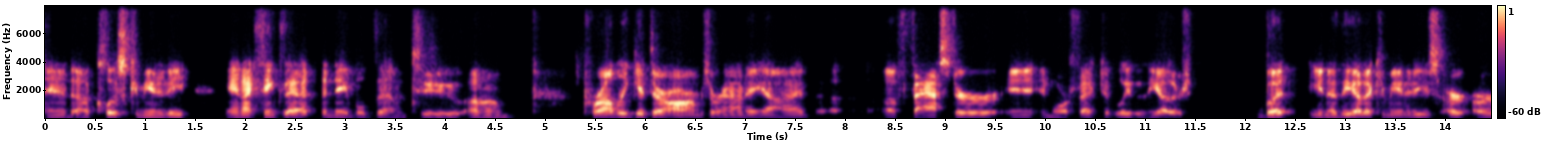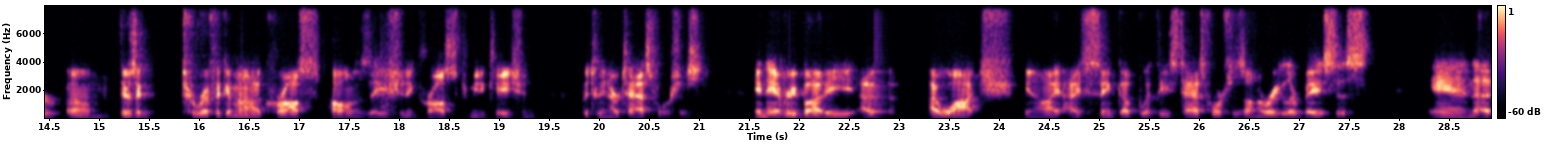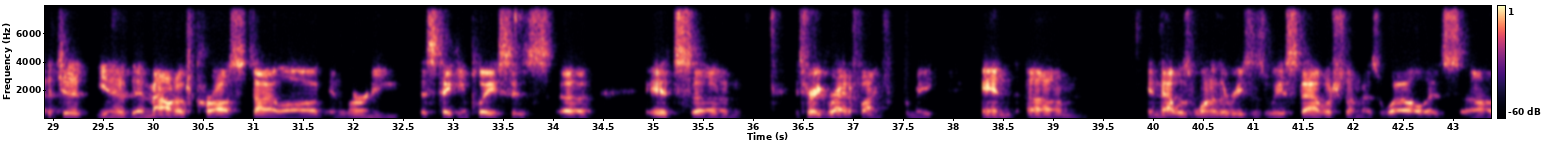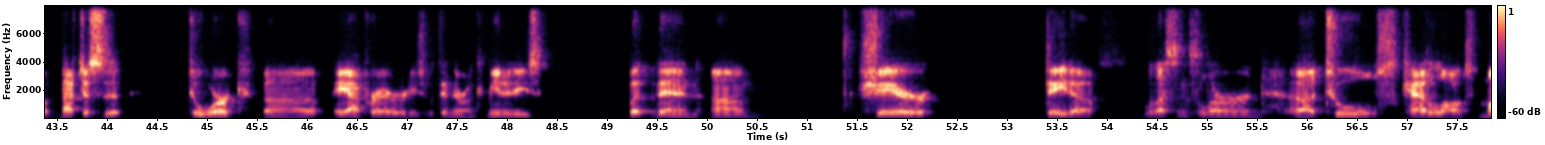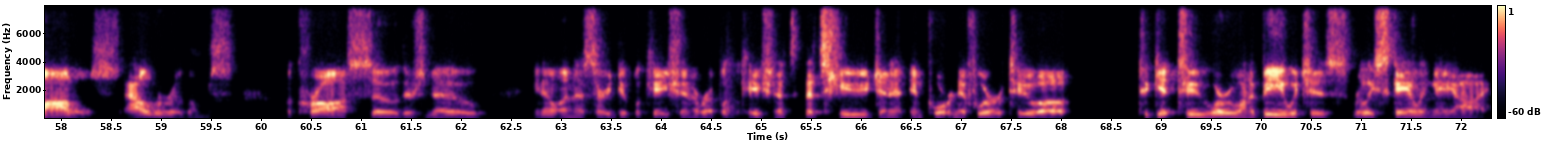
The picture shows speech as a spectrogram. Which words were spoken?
and uh, close community, and I think that enabled them to um, probably get their arms around AI uh, uh, faster and, and, more effectively than the others. But you know, the other communities are, are um, there's a terrific amount of cross pollination and cross communication between our task forces, and everybody. I, I watch, you know, I, I sync up with these task forces on a regular basis, and uh, just you know the amount of cross dialogue and learning that's taking place is uh, it's um, it's very gratifying for me, and um, and that was one of the reasons we established them as well is uh, not just to, to work uh, AI priorities within their own communities, but then um, share data, lessons learned, uh, tools, catalogs, models, algorithms across. So there's no you know unnecessary duplication or replication that's that's huge and important if we're to uh to get to where we want to be which is really scaling ai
